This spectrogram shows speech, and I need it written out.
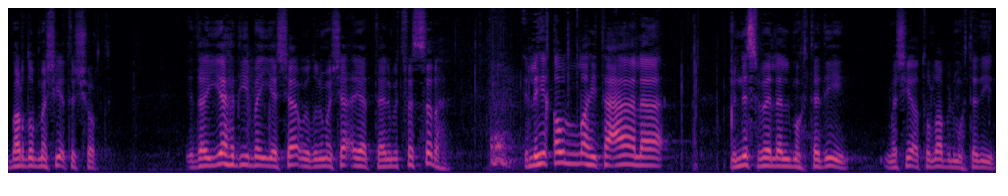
برضه بمشيئة الشرطة. إذا يهدي من يشاء ويضل من يشاء آيات ثانية بتفسرها. اللي هي قول الله تعالى بالنسبة للمهتدين مشيئة الله بالمهتدين.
